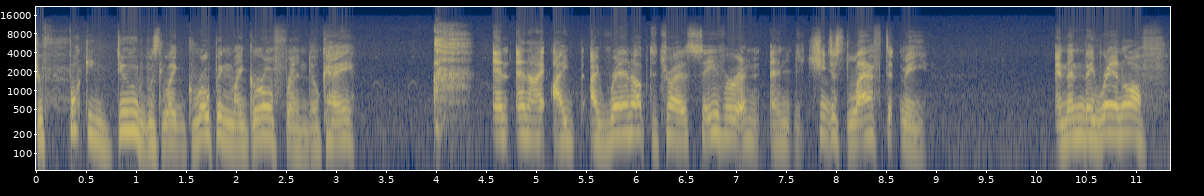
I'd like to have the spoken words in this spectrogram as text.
Your fucking dude was like groping my girlfriend, okay? and and I, I I ran up to try to save her and, and she just laughed at me. And then they ran off.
